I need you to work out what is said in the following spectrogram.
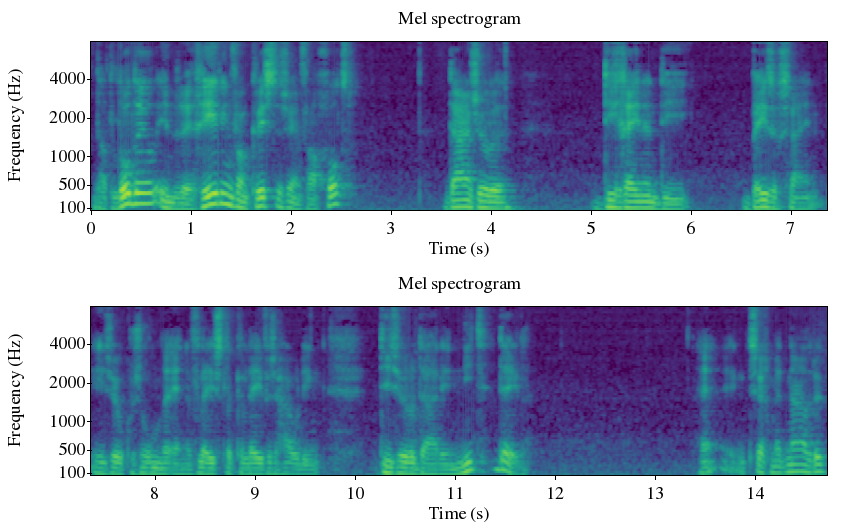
Dat lotdeel in de regering van Christus en van God. Daar zullen diegenen die bezig zijn in zulke zonde en een vleeselijke levenshouding, die zullen daarin niet delen. ik zeg met nadruk,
